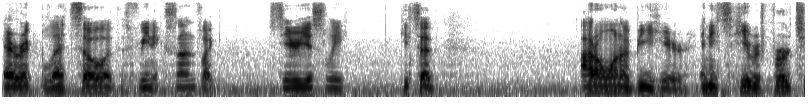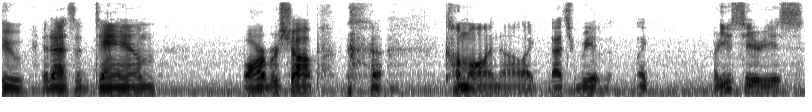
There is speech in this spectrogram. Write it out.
Eric Bledsoe at the Phoenix Suns, like seriously, he said, "I don't want to be here," and he he referred to it as a damn barbershop. Come on now, like that's real. Like, are you serious?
